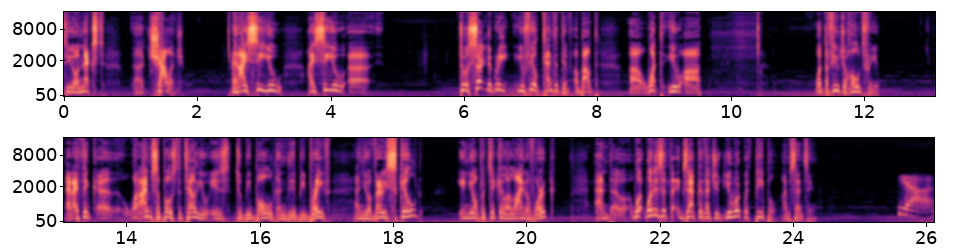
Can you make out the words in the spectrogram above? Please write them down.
to your next uh, challenge. And I see you, I see you, uh, to a certain degree, you feel tentative about uh, what you are, what the future holds for you. And I think uh, what I'm supposed to tell you is to be bold and to be brave. And you're very skilled in your particular line of work. And uh, what what is it that exactly that you you work with people? I'm sensing. Yeah.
